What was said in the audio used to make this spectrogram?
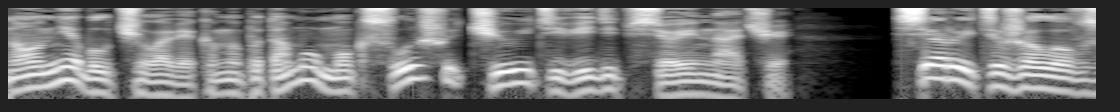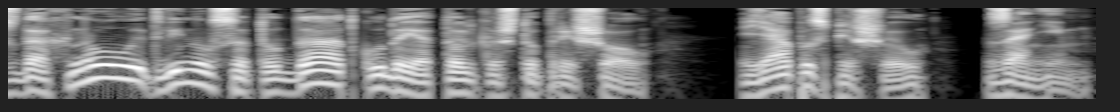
Но он не был человеком и потому мог слышать, чуять и видеть все иначе. Серый тяжело вздохнул и двинулся туда, откуда я только что пришел. Я поспешил за ним.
